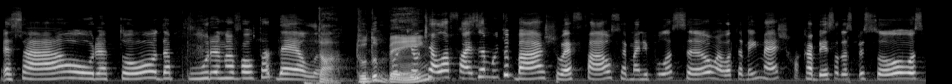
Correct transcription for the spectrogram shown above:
essa aura toda pura na volta dela. Tá, tudo bem. Porque o que ela faz é muito baixo, é falso, é manipulação, ela também mexe com a cabeça das pessoas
